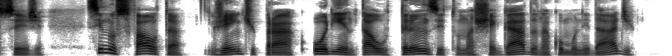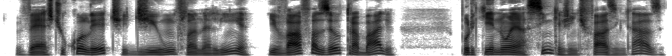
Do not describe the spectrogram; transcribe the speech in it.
seja, se nos falta gente para orientar o trânsito na chegada na comunidade, veste o colete de um flanelinha e vá fazer o trabalho. Porque não é assim que a gente faz em casa?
